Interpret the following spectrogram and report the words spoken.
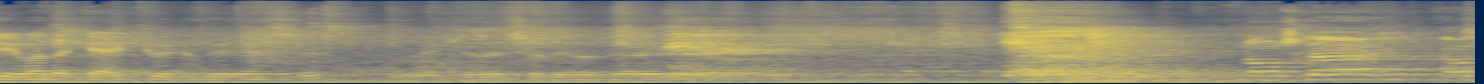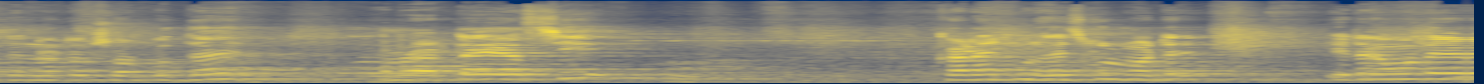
দেবাদাকে অ্যাক্টিভেট হয়ে গেছে। নমস্কার, আমাদের নাটক সর্বোধ্যায় আমরা আটটায় আসছি। কানাইপুর হাই স্কুল মাঠে। এটা আমাদের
